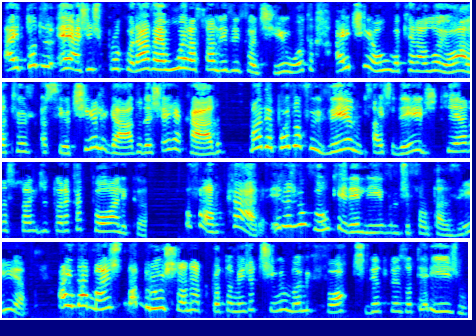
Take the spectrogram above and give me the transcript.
Aí todo, é, a gente procurava, é, um era só livro infantil, outro. Aí tinha uma que era a Loyola, que eu, assim, eu tinha ligado, deixei recado, mas depois eu fui ver no site deles que era só editora católica. Eu falava, cara, eles não vão querer livro de fantasia, ainda mais da bruxa, né? Porque eu também já tinha um nome forte dentro do esoterismo.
